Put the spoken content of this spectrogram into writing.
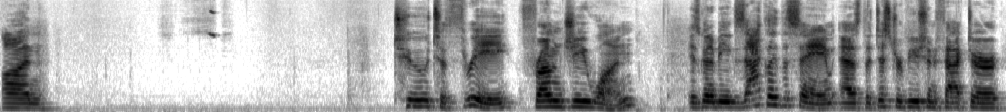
on 2 to 3 from G1 is going to be exactly the same as the distribution factor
